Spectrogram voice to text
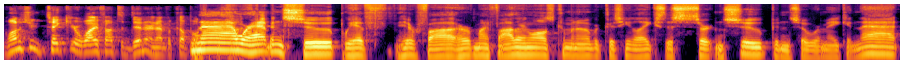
Why don't you take your wife out to dinner and have a couple? nah, we're having soup. We have her father, her, my father-in-law is coming over because he likes this certain soup, and so we're making that.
